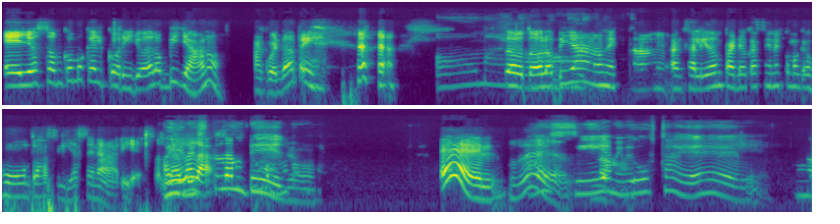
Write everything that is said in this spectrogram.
ellos son como que el corillo de los villanos, acuérdate. Oh my So, todos los God. villanos están, han salido en par de ocasiones como que juntos así a cenar y eso. Ay, La, él la, es la. tan bello. Él, Ay, sí, no, a mí me gusta él. no,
